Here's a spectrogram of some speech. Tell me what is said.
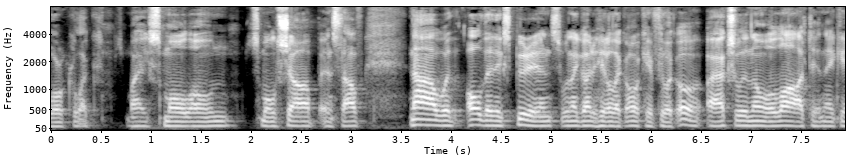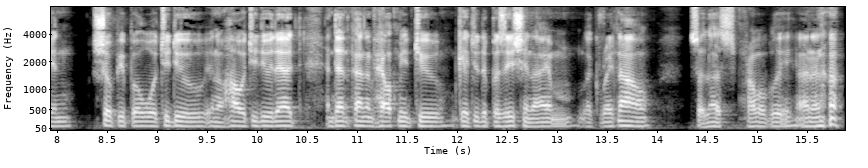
work like my small own small shop and stuff. Now with all that experience, when I got here, like okay, I feel like oh, I actually know a lot and I can show people what to do, you know, how to do that, and that kind of helped me to get to the position I am like right now. So that's probably I don't know.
